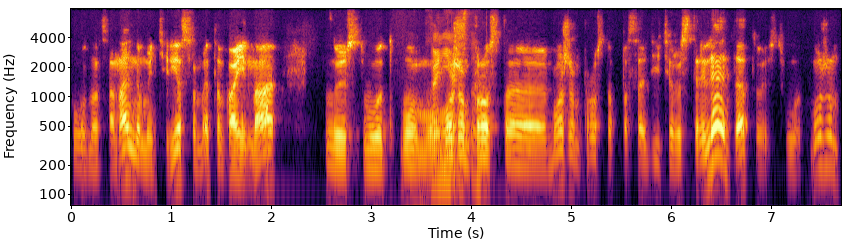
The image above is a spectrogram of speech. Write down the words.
по национальным интересам. Это война. То есть вот мы можем просто можем просто посадить и расстрелять, да, то есть вот можем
